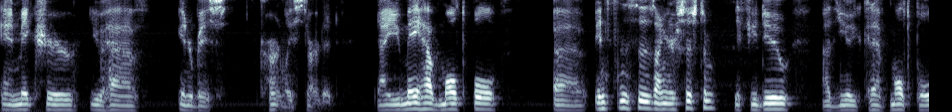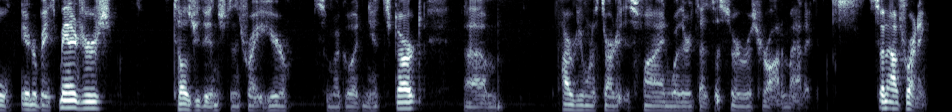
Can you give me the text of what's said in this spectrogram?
and make sure you have Interbase currently started. Now you may have multiple uh, instances on your system. If you do, uh, you, can have multiple Interbase managers tells you the instance right here. So I'm going to go ahead and hit start. Um, however you want to start it is fine, whether it's as a service or automatic. So now it's running.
